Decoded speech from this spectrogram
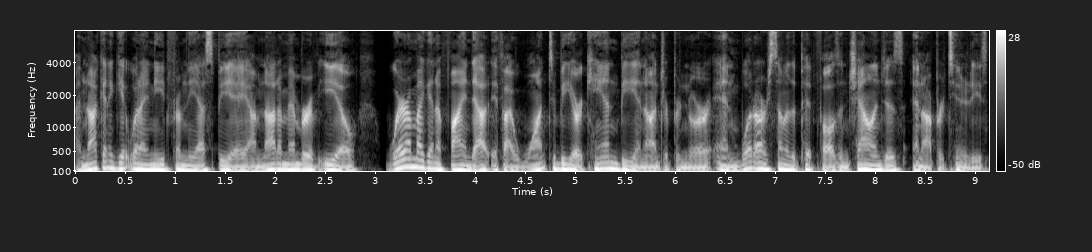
I'm not going to get what I need from the SBA. I'm not a member of EO. Where am I going to find out if I want to be or can be an entrepreneur? And what are some of the pitfalls and challenges and opportunities?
